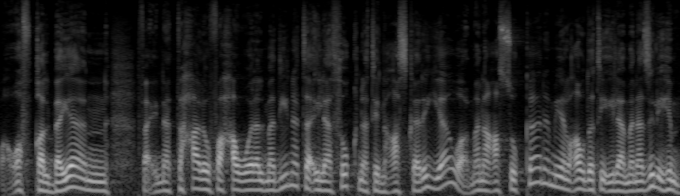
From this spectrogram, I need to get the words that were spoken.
ووفق البيان فإن التحالف حول المدينة إلى ثكنة عسكرية ومنع السكان من العودة إلى منازلهم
